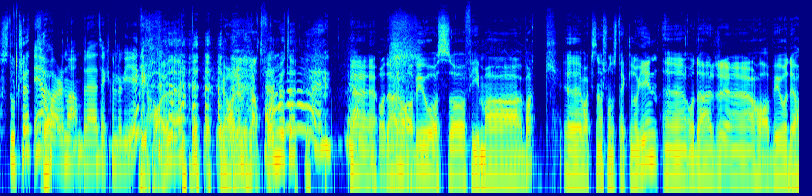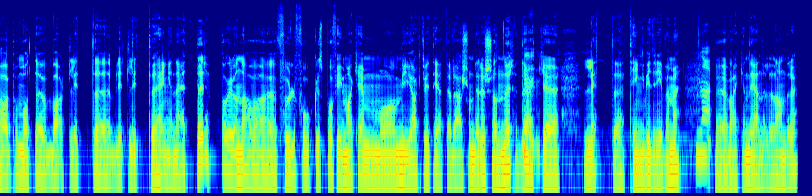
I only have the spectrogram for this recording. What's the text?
stort sett. Ja, har du noen andre teknologier? Vi har jo det. Vi har en plattform, vet du. Ja. Eh, og der har vi jo også Fima VAC, eh, vaksinasjonsteknologien. Eh, og der eh, har vi jo Det har på en måte litt, eh, blitt litt hengende etter pga. Eh, full fokus på Fima Chem og mye aktiviteter der, som dere skjønner. Det er mm. ikke lette ting vi driver med, eh, verken det ene eller det andre.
